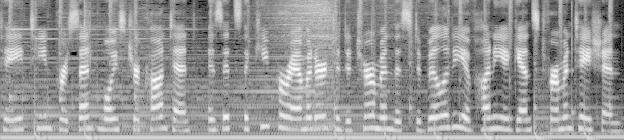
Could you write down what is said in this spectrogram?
to 18% moisture content, as it's the key parameter to determine the stability of honey against fermentation.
